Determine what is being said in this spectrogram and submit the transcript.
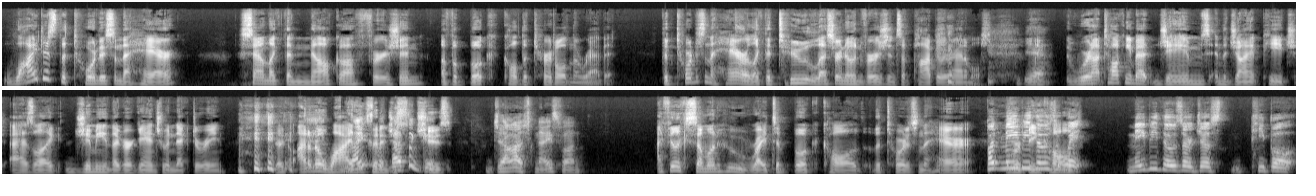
Why does the tortoise and the hare sound like the knockoff version of a book called The Turtle and the Rabbit? The tortoise and the hare are like the two lesser known versions of popular animals. Yeah. We're not talking about James and the giant peach as like Jimmy and the gargantuan nectarine. Like, I don't know why they couldn't just a good- choose. Josh, nice one. I feel like someone who writes a book called The Tortoise and the Hare. But maybe those called- wait, maybe those are just people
